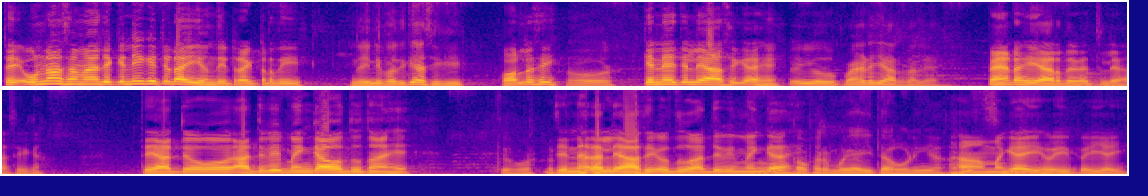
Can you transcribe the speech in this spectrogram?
ਤੇ ਉਹਨਾਂ ਸਮਿਆਂ 'ਚ ਕਿੰਨੀ ਕੁ ਚੜਾਈ ਹੁੰਦੀ ਟਰੈਕਟਰ ਦੀ? ਨਹੀਂ ਨਹੀਂ ਵਧੀਆ ਸੀਗੀ। ਫੁੱਲ ਸੀ? ਹੋਰ। ਕਿੰਨੇ 'ਚ ਲਿਆ ਸੀਗਾ ਇਹ? ਇਹ ਉਦੋਂ 65000 ਦਾ ਲਿਆ ਸੀ। 65000 ਦੇ ਵਿੱਚ ਲਿਆ ਸੀਗਾ। ਤੇ ਅੱਜ ਉਹ ਅੱਜ ਵੀ ਮਹਿੰਗਾ ਉਦੋਂ ਤਾਂ ਇਹ। ਤੇ ਹੋਰ ਜਿੰਨੇ ਦਾ ਲਿਆ ਸੀ ਉਦੋਂ ਅੱਜ ਵੀ ਮਹਿੰਗਾ ਉਹ ਤਾਂ ਫਿਰ ਮਹਿੰਗਾਈ ਤਾਂ ਹੋਣੀ ਆ। ਹਾਂ ਮਹਿੰਗਾਈ ਹੋਈ ਪਈ ਆ ਜੀ।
